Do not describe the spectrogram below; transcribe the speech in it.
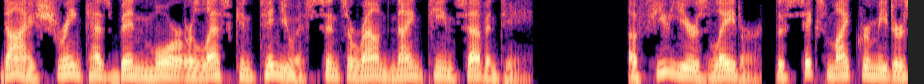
Die shrink has been more or less continuous since around 1970. A few years later, the 6 micrometers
